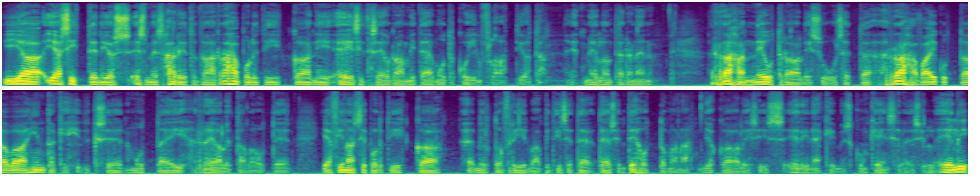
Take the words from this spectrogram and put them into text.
Ja, ja sitten jos esimerkiksi harjoitetaan rahapolitiikkaa, niin ei sitä seuraa mitään muuta kuin inflaatiota. Et meillä on tällainen rahan neutraalisuus, että raha vaikuttaa vain hintakehitykseen, mutta ei reaalitalouteen. Ja finanssipolitiikkaa Milton Friedman piti se täysin tehottomana, joka oli siis eri näkemys kuin keynesiläisillä. Eli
